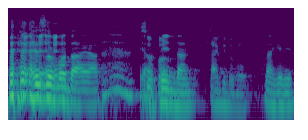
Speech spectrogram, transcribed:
also von daher, ja, Super. vielen Dank. Danke, Dominik. Danke dir.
